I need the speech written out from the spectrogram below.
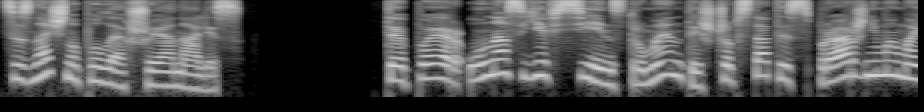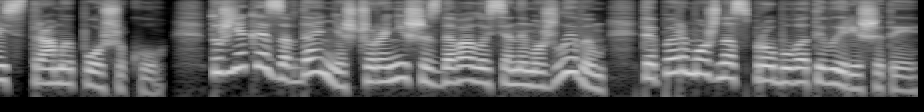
Це значно полегшує аналіз. Тепер у нас є всі інструменти, щоб стати справжніми майстрами пошуку. Тож яке завдання, що раніше здавалося неможливим, тепер можна спробувати вирішити?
